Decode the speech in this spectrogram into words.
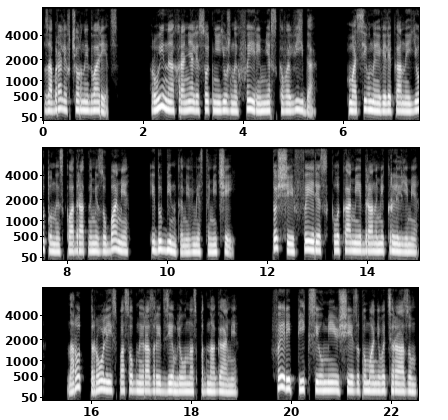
забрали в Черный дворец. Руины охраняли сотни южных фейри мерзкого вида. Массивные великаны-йотуны с квадратными зубами и дубинками вместо мечей. Тощие фейри с клыками и драными крыльями. Народ троллей, способный разрыть землю у нас под ногами. Фейри-пикси, умеющие затуманивать разум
